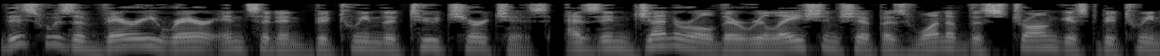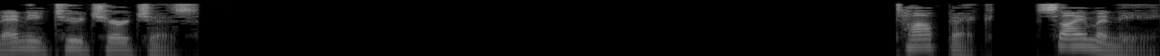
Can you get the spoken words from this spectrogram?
This was a very rare incident between the two churches, as in general their relationship is one of the strongest between any two churches. Simony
